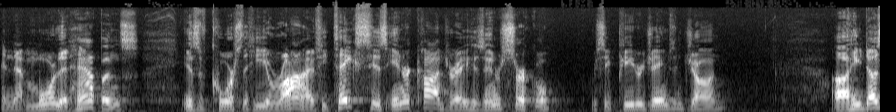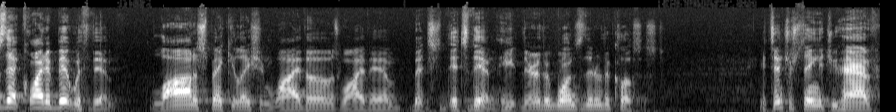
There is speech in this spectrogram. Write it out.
And that more that happens is, of course, that he arrives. He takes his inner cadre, his inner circle. We see Peter, James, and John. Uh, he does that quite a bit with them. A lot of speculation. Why those? Why them? But it's, it's them. He, they're the ones that are the closest. It's interesting that you have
